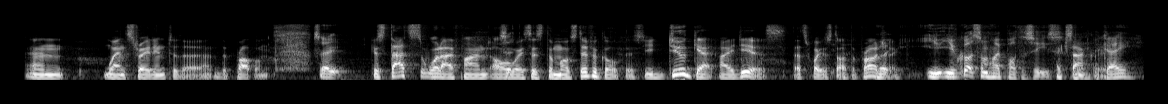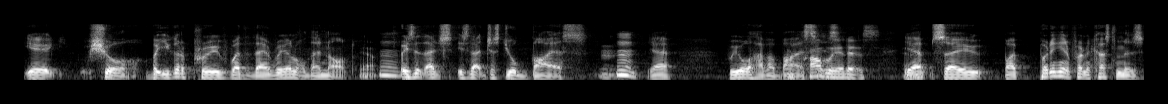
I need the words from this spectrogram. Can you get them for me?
and went straight into the, the problem. So Because that's what I find always is the most difficult. Is you do get ideas. That's why you start the project. You, you've got some hypotheses. Exactly. Okay. Yeah. Sure, but you've got to prove whether they're real or they're not. Yeah. Hmm. Is it that? Just, is that just your bias? Hmm. Yeah. We all have our biases. Probably it is. Yep. So by putting it in front of customers,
